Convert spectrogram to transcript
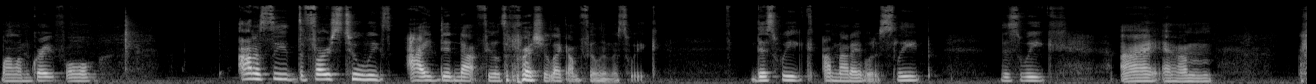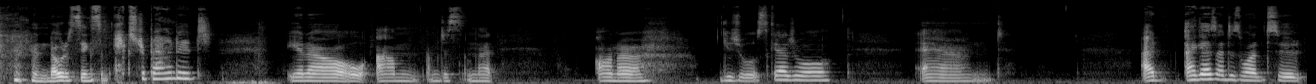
while I'm grateful, honestly, the first two weeks, I did not feel the pressure like I'm feeling this week. This week, I'm not able to sleep. This week, I am noticing some extra poundage. You know, um, I'm just, I'm not on a usual schedule. And I, I guess I just wanted to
